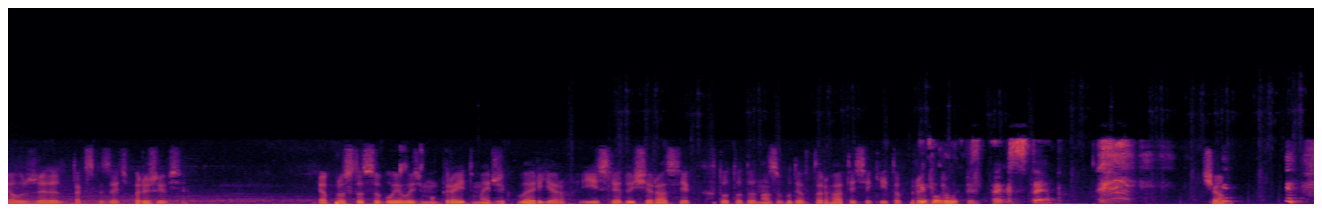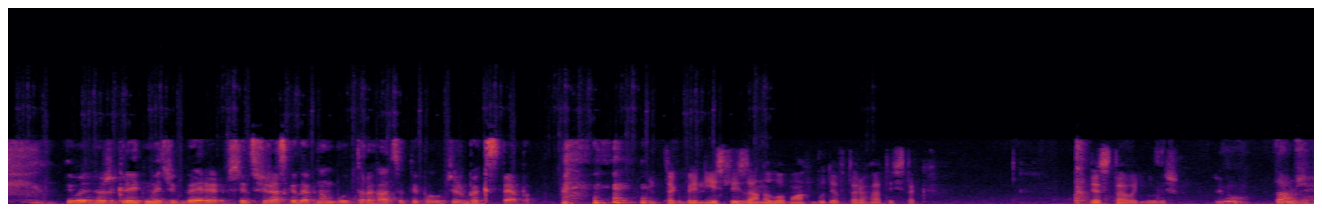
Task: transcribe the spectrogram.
я вже, так сказать, пережився. Я просто з собою візьму Great Magic Barrier, і следующий раз, як хто-то до нас буде вторгатись, який-то Ты придурок. получишь backstep. Чо? Ты возьмешь Great Magic Barrier, в следующий раз, когда к нам будут торгаться, ты получишь бэкстеп. Так, блін, якщо заново маг буде вторгатись, так. Де ставить будеш? Ну, там же.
